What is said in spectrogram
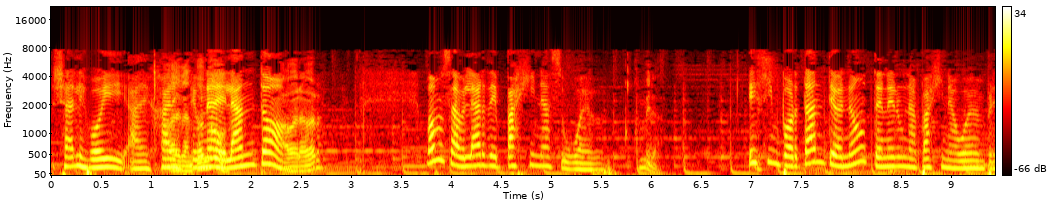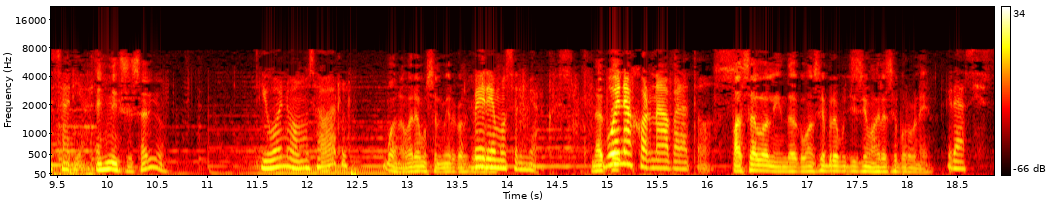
ya les voy a dejar este, un adelanto. A ver, a ver. Vamos a hablar de páginas web. Mira. ¿Es importante o no tener una página web empresarial? ¿Es necesario? Y bueno, vamos a verlo. Bueno, veremos el miércoles. Veremos el miércoles. Buena jornada para todos. Pasarlo lindo, como siempre, muchísimas gracias por venir. Gracias.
